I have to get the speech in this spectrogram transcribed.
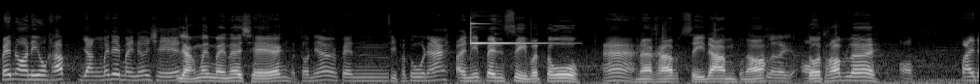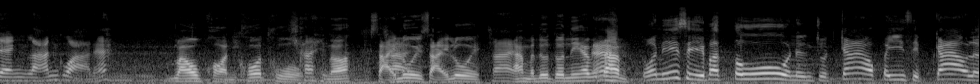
เป็นออนิวครับ ยังไม่ได้ไมเนอร์เชนยังไม่ไมเนอร์เชงแต่ตัวเนี้ยมันเป็นสีประตูนะอันนี้เป็น 4 ประตูอ่า นะครับ สีดำเนาะตัวท็อปเลยออก ตัวท็อปเลย ออกป้ายแดงล้านกว่านะ เราผ่อนโคตรถูกใช่เนาะสายใช่ลุยสายลุยใช่ อะมาดูตัวนี้ครับพี่อะตั้ม ตัวนี้ 4 ประตู 1.9 ปี 19 เล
